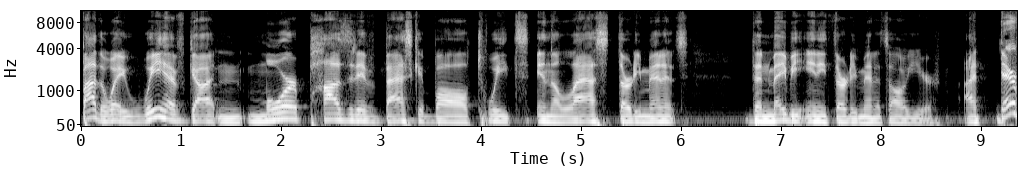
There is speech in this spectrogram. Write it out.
By the way, we have gotten more positive basketball tweets in the last 30 minutes than maybe any 30 minutes all year. I, they're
